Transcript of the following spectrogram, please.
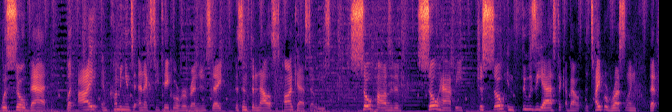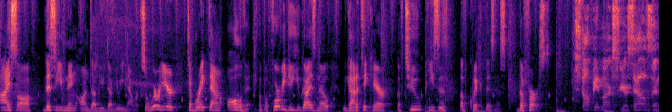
was so bad. But I am coming into NXT TakeOver Vengeance Day, this instant analysis podcast at least, so positive, so happy, just so enthusiastic about the type of wrestling that I saw this evening on WWE Network. So we're here to break down all of it. But before we do, you guys know we got to take care of two pieces of quick business. The first, Stop being marks for yourselves and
